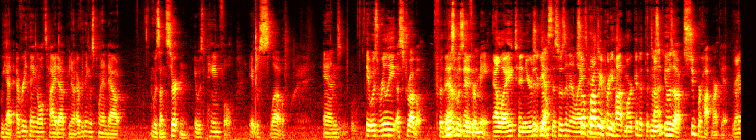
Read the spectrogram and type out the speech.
we had everything all tied up, you know, everything was planned out, it was uncertain, it was painful, it was slow. And it was really a struggle for them and this was in for me. LA 10 years ago? Yes, this was in LA. So 10 probably a pretty hot market at the It was, time. it was a super hot market, Right.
